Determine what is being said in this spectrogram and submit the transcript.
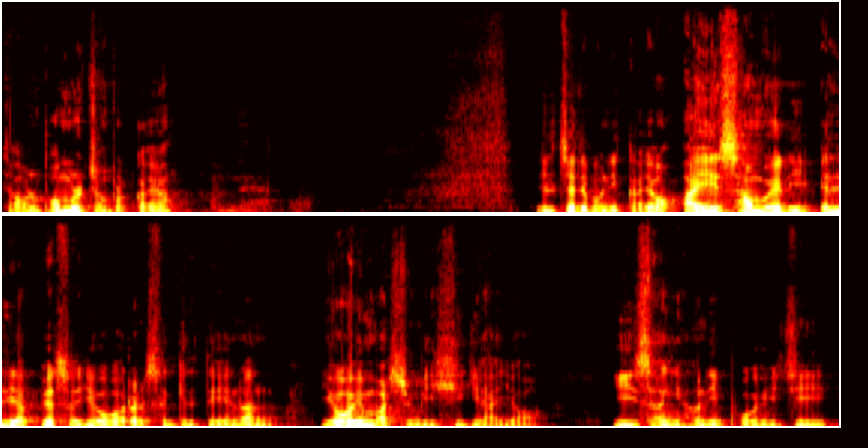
자, 오늘 본문을 좀 볼까요? 네. 1절에 보니까요. 아이 사무엘이 엘리 앞에서 여호와를 섬길 때에는 여호와의 말씀이 희귀하여 이상이 흔히 보이지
